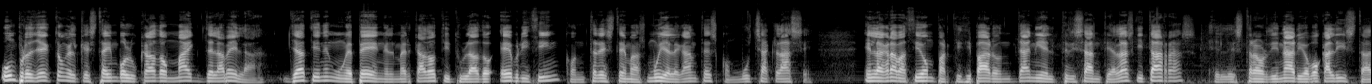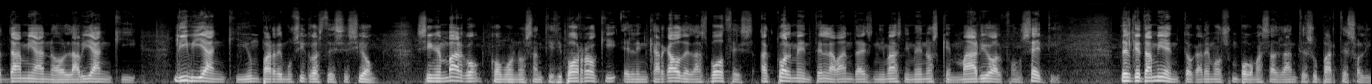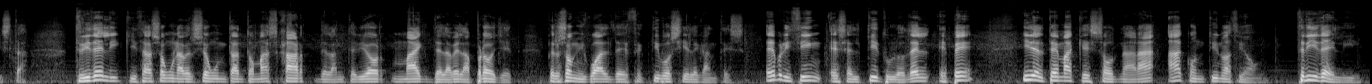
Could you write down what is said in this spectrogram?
un proyecto en el que está involucrado Mike de la Vela. Ya tienen un EP en el mercado titulado Everything, con tres temas muy elegantes, con mucha clase. En la grabación participaron Daniel Trisanti a las guitarras, el extraordinario vocalista Damiano Labianchi, Libianchi y un par de músicos de sesión. Sin embargo, como nos anticipó Rocky, el encargado de las voces actualmente en la banda es ni más ni menos que Mario Alfonsetti. Del que también tocaremos un poco más adelante su parte solista. Tridelli quizás son una versión un tanto más hard del anterior Mike de la Vela Project, pero son igual de efectivos y elegantes. Everything es el título del EP y del tema que sonará a continuación. Tridelli.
